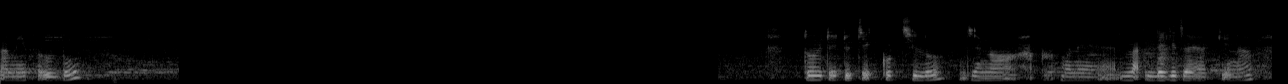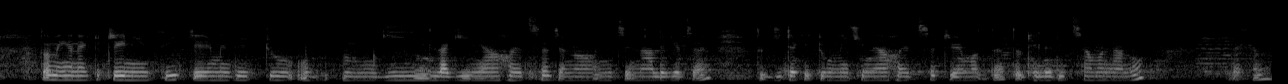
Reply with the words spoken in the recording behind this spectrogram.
নামিয়ে ফেলব। তো এটা একটু চেক করছিল যেন মানে লেগে যায় আর কি না। তো আমি এখানে একটা ট্রে নিয়েছি। ট্রের মধ্যে একটু ঘি লাগিয়ে নেওয়া হয়েছে যেন নিচে না লেগে যায়। তো ঘিটাকে একটু মেখে নেওয়া হয়েছে ট্রের মধ্যে। তো ঢেলে দিচ্ছে আমার নানু। দেখেন।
